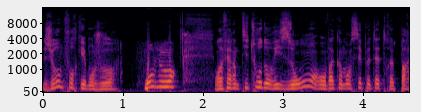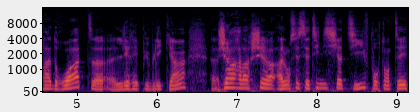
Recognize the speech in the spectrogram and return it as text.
Jérôme Fourquet, bonjour. Bonjour. On va faire un petit tour d'horizon. On va commencer peut-être par la droite, euh, les Républicains. Euh, Gérard Larcher a lancé cette initiative pour tenter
